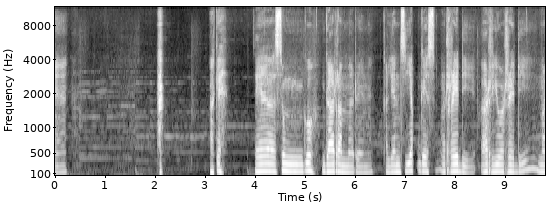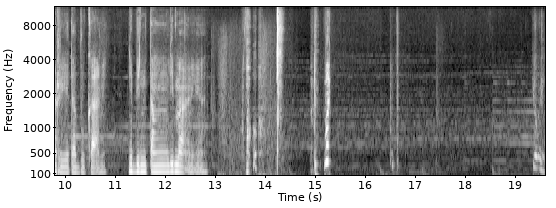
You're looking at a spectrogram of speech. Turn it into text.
ya. Oke, saya sungguh garam hari ini. Kalian siap guys? Ready? Are you ready? Mari kita buka nih. Ini bintang 5 nih ya. Oh, what? Eh,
